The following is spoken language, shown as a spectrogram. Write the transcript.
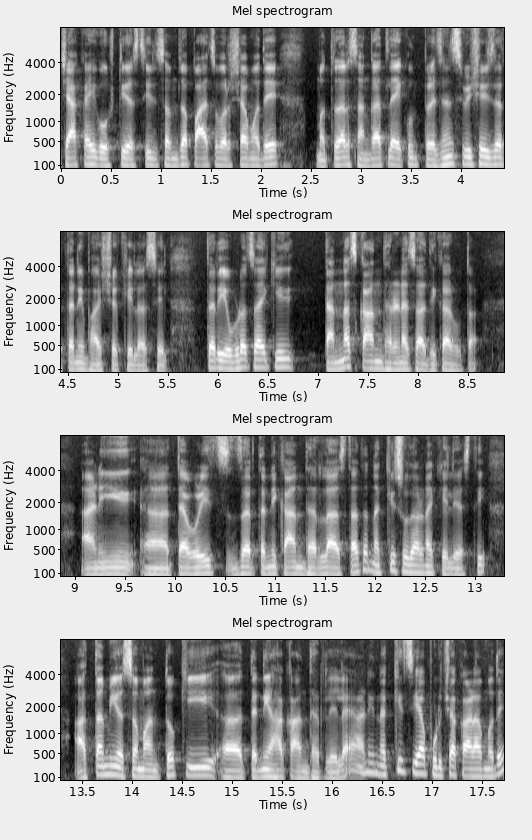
ज्या काही गोष्टी असतील समजा पाच वर्षामध्ये मतदारसंघातल्या एकूण प्रेझेन्सविषयी जर त्यांनी भाष्य केलं असेल तर एवढंच आहे की त्यांनाच कान धरण्याचा अधिकार होता. आणि त्यावेळीच जर त्यांनी कान धरला असता तर नक्की सुधारणा केली असती. आता मी असं मानतो की त्यांनी हा कान धरलेला आहे आणि नक्कीच या पुढच्या काळामध्ये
